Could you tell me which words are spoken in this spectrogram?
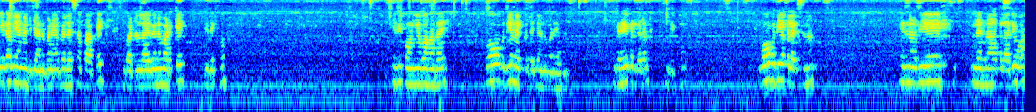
ਇਹਦਾ ਵੀ ਐਵੇਂ ਡਿਜ਼ਾਈਨ ਬਣਿਆ ਹੋਇਆ ਲੈਸਾਂ ਪਾ ਕੇ ਬਟਨ ਲਾਏ ਹੋਏ ਨੇ ਮੜ ਕੇ, ਇਹ ਦੇਖੋ। ਇਹ ਵੀ ਪੌਣੀਆਂ ਬਾਹਾਂ ਦਾ ਹੈ ਬਹੁਤ ਵਧੀਆ ਨੈਕ ਡਿਜ਼ਾਈਨ ਬਣਿਆ ਹੋਇਆ। ਗ੍ਰੇ ਕਲਰ ਆ, ਦੇਖੋ। ਬਹੁਤ ਵਧੀਆ ਕਲੈਕਸ਼ਨ ਆ। ਇਹਦੇ ਨਾਲ ਵੀ ਇਹ ਲੈਣ ਵਾਲਾ ਪਲਾਜੋ ਆ।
